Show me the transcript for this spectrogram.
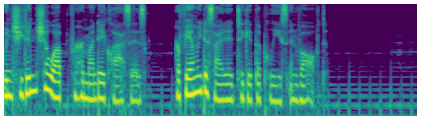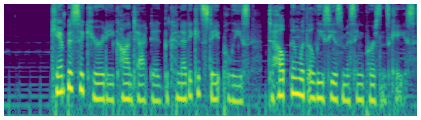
When she didn't show up for her Monday classes, her family decided to get the police involved. Campus security contacted the Connecticut State Police to help them with Alyssiah's missing persons case.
